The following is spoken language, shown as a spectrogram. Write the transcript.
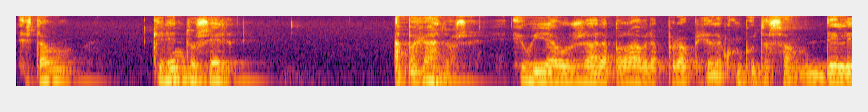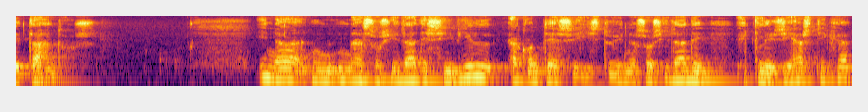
estão querendo ser apagados. Eu ia usar a palavra própria da computação, deletados. E na, na sociedade civil acontece isto, e na sociedade eclesiástica,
